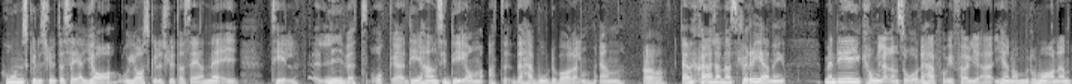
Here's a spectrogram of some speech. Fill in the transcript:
Hon skulle sluta säga ja och jag skulle sluta säga nej till livet och eh, det är hans idé om att det här borde vara en, ja. en själarnas förening. Men det är ju krångligare än så och det här får vi följa genom romanen.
